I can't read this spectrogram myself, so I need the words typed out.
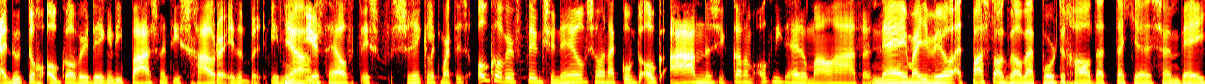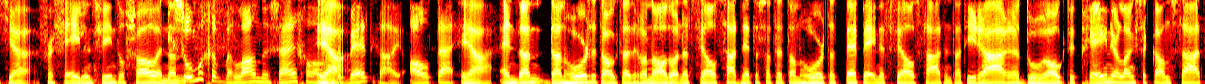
hij doet toch ook wel weer dingen. Die paas met die schouder in, het, in Ja. de eerste helft. Het is verschrikkelijk, maar het is ook wel weer functioneel of zo. En hij komt ook aan, dus je kan hem ook niet helemaal haten. Nee, maar je wil, het past ook wel bij Portugal dat, dat je ze een beetje vervelend vindt of zo. En dan, Sommige landen zijn gewoon Ja. de bad guy, altijd. ja, en dan, dan hoort het ook dat Ronaldo in het veld staat. Net als dat het dan hoort dat Pepe in het veld staat. En dat die rare, doorrookte trainer langs de kant staat.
